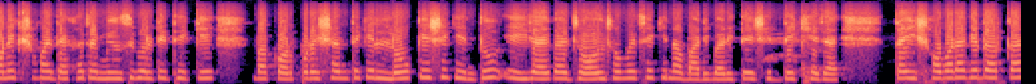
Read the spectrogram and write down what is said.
অনেক সময় দেখা যায় মিউনিসিপ্যালিটি থেকে বা কর্পোরেশন থেকে লোক এসে কিন্তু এই জায়গায় জল জমেছে কিনা বাড়ি বাড়িতে এসে দেখে যায়। তাই সবার আগে দরকার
